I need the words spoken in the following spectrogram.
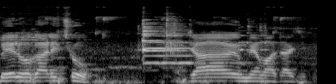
બેલ વગાડી છું જય ઉમિયા માતાજી.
